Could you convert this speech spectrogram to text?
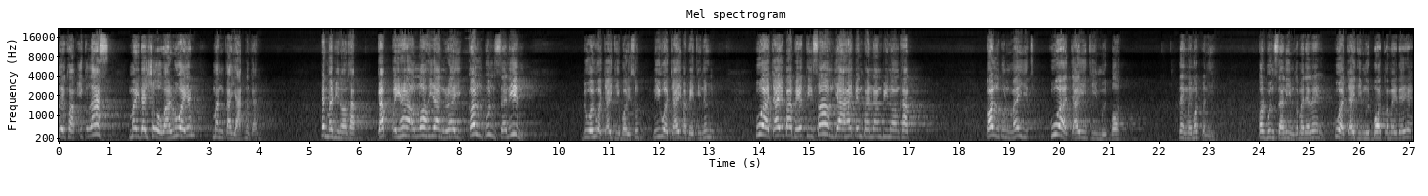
ด้วยความอิกลาส ไม่ได้โชว์ว่ารวยนั้นมันก็ยากเหมือนกัน เห็นไหมพี่น้องครับ กลับไปหาอัลลอฮ์อย่างไรก้ลบุลซาลิมด้วยหัวใจที่บริสุทธิ์นี่หัวใจประเภทที่หนึ่งหัวใจประเภทที่สองอย่าให้เป็นพนันพี่น้องครับก้ลบุลไม่ หัวใจที่มืดบอดแรงไม่หมดวันนี้ก้ลบุลซาลิมก็ไม่ได้แรงหัวใจที่มืดบอดก็ไม่ได้แรง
